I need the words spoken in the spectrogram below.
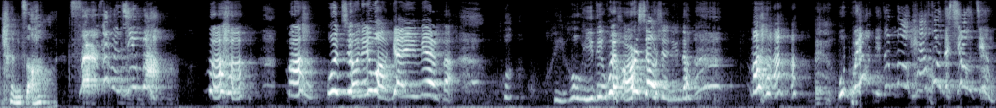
趁早死了再问清吧。妈，妈，我求您网开一面吧，我我以后一定会好好孝顺您的。妈，我不要你这冒牌货的孝敬。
